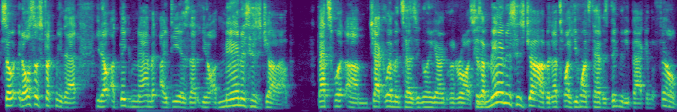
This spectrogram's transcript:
So it also struck me that, you know, a big Mamet idea is that, you know, a man is his job. That's what um, Jack Lemmon says in Glengarry Glen Ross. Because a man is his job, and that's why he wants to have his dignity back in the film.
